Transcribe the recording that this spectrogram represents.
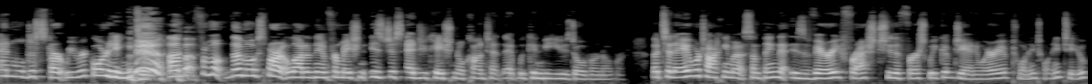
and we'll just start re-recording. Um, but for mo- the most part, a lot of the information is just educational content that we can be used over and over. But today we're talking about something that is very fresh to the first week of January of 2022,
